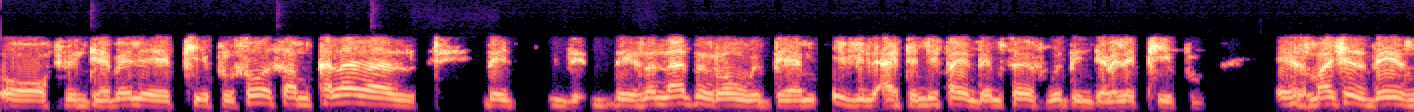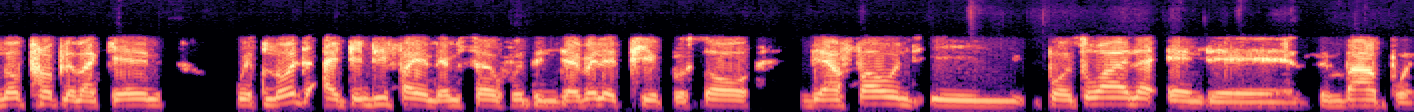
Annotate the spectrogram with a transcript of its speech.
of the Ndebele people. So some Kalangas, they, they, there's nothing wrong with them even identifying themselves with the Ndebele people. As much as there is no problem again with not identifying themselves with the Ndebele people. So they are found in Botswana and uh, Zimbabwe.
